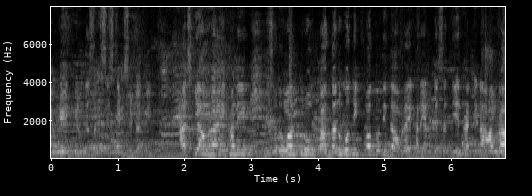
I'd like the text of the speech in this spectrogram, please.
ইউনিট এডুকেশন সিস্টেম সেটাকে। আজকে আমরা এখানে শুধুমাত্র গতানুগতিক পদ্ধতিতে আমরা এখানে এডুকেশন দিয়ে থাকি না, আমরা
